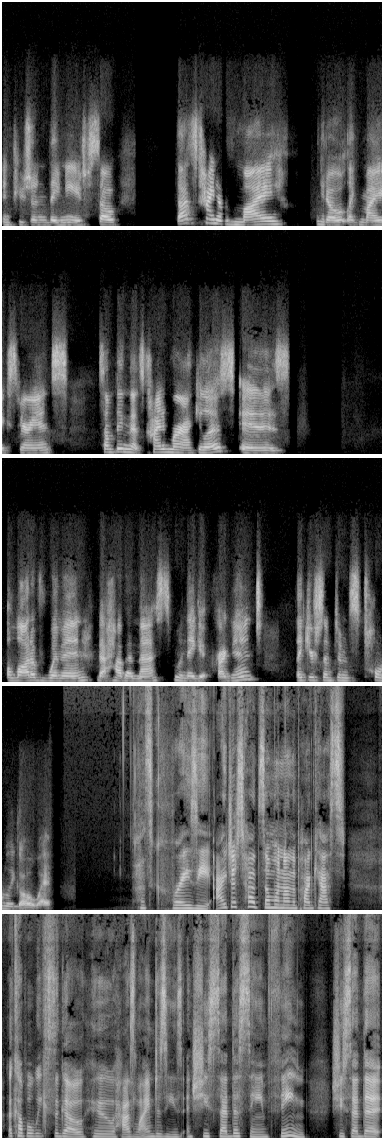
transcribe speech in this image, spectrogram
infusion they need. So that's kind of my, you know, like my experience. Something that's kind of miraculous is a lot of women that have MS when they get pregnant, like your symptoms totally go away. That's crazy. I just had someone on the podcast a couple weeks ago who has Lyme disease and she said the same thing. She said that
